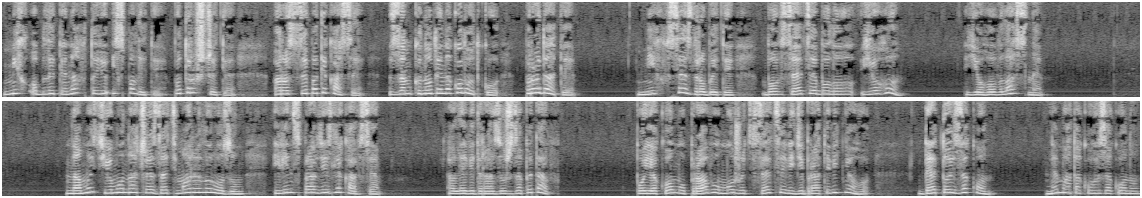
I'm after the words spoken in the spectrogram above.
Міг облити нафтою і спалити, потрощити, розсипати каси, замкнути на колодку, продати. Міг все зробити, бо все це було його, його власне. На мить йому наче затьмарило розум, і він справді злякався, але відразу ж запитав по якому праву можуть все це відібрати від нього? Де той закон? Нема такого закону.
